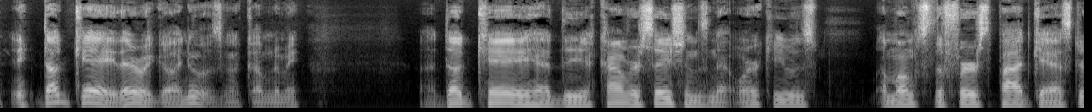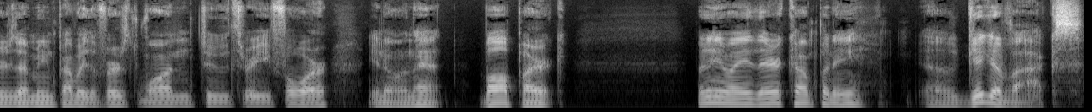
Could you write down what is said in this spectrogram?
Doug Kaye. There we go. I knew it was going to come to me. Uh, Doug Kaye had the Conversations Network. He was amongst the first podcasters. I mean, probably the first one, two, three, four, you know, in that ballpark. But anyway, their company, uh, Gigavox,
